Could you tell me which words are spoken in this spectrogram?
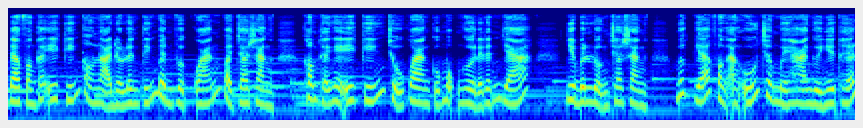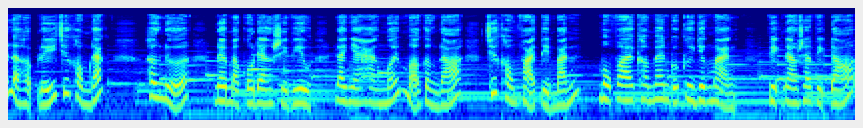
Đa phần các ý kiến còn lại đều lên tiếng bên vượt quán và cho rằng không thể nghe ý kiến chủ quan của một người để đánh giá. Nhiều bình luận cho rằng mức giá phần ăn uống cho 12 người như thế là hợp lý chứ không đắt. Hơn nữa, nơi mà cô đang review là nhà hàng mới mở gần đó chứ không phải tiệm bánh. Một vài comment của cư dân mạng, việc nào ra việc đó,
